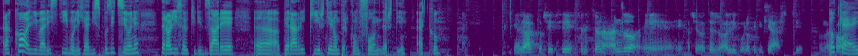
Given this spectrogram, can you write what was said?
raccogli i vari stimoli che hai a disposizione, però li sai utilizzare eh, per arricchirti e non per confonderti diffonderti, ecco. Esatto, sì, sì, selezionando e, e, facendo tesoro di quello che ti piace. Sì, ok,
